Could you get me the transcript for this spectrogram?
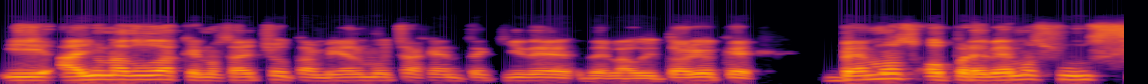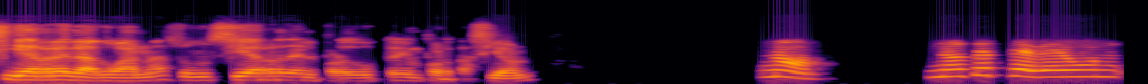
Y hay una duda que nos ha hecho también mucha gente aquí del auditorio, que vemos o prevemos un cierre de aduanas, un cierre del producto de importación. No, no se prevé un,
